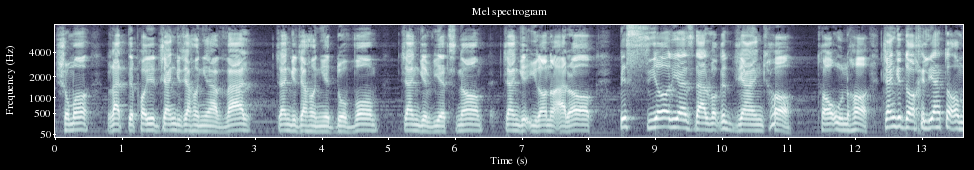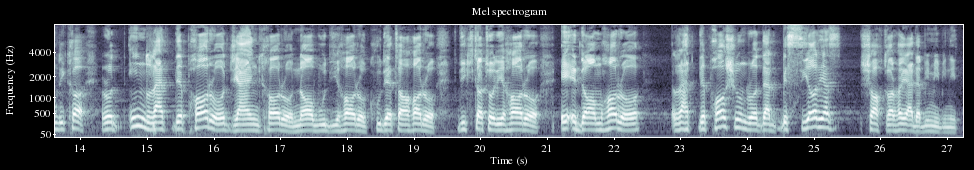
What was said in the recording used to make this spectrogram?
شما رد پای جنگ جهانی اول جنگ جهانی دوم جنگ ویتنام جنگ ایران و عراق بسیاری از در واقع جنگ ها تا اونها. جنگ داخلی حتی آمریکا رو این رد پا رو جنگ ها رو نابودی ها رو کودتاها رو دیکتاتوری ها رو اعدام ها رو رد پاشون رو در بسیاری از شاهکارهای ادبی می‌بینید.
